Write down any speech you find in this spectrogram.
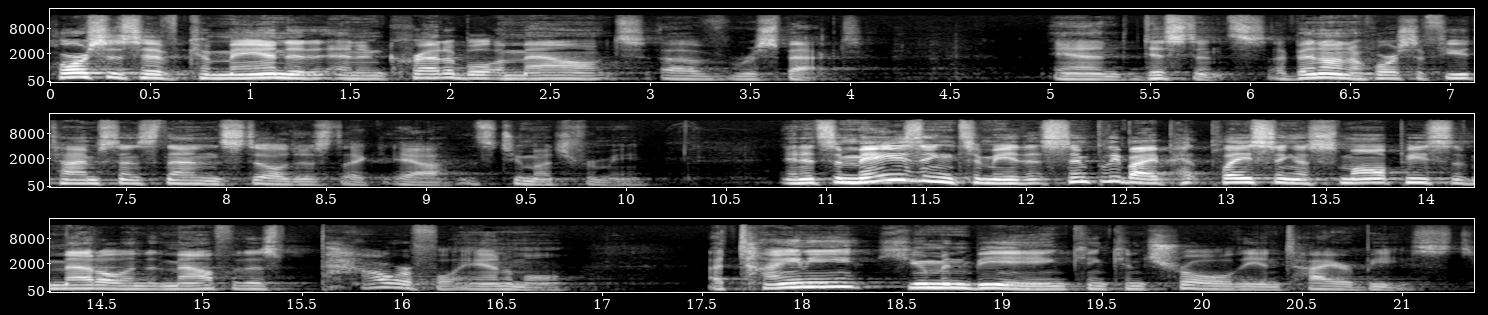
horses have commanded an incredible amount of respect and distance. I've been on a horse a few times since then and still just like, yeah, it's too much for me. And it's amazing to me that simply by p- placing a small piece of metal into the mouth of this powerful animal, a tiny human being can control the entire beast.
